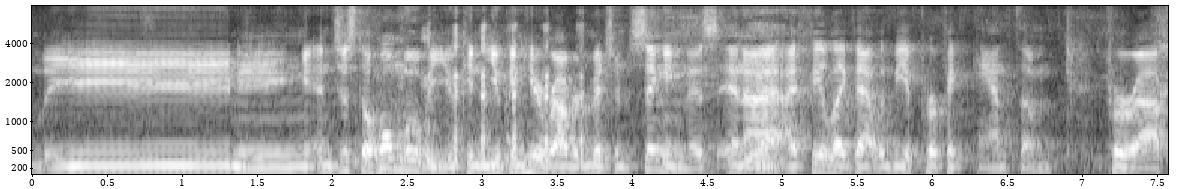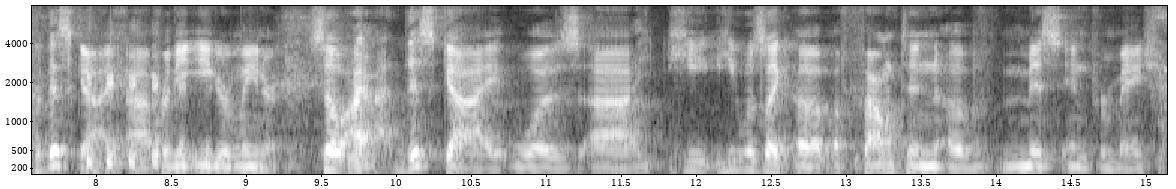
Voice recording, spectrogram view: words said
leaning and just the whole movie you can you can hear robert mitchum singing this and Yeah. I, I feel like that would be a perfect anthem for uh, for this guy uh, for the eager leaner so Yeah. I, this guy was uh, he he was like a, a fountain of misinformation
